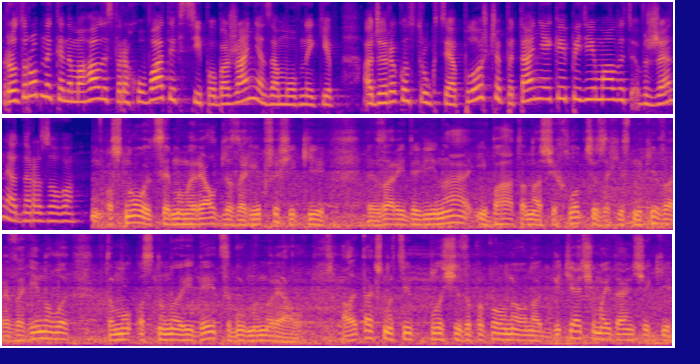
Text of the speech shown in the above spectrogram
Розробники намагались врахувати всі побажання замовників, адже реконструкція площі питання, яке підіймалось вже неодноразово. Основою це меморіал для загибших, які е, зараз йде війна, і багато наших хлопців, захисників зараз загинуло. Тому основною ідеєю це був меморіал. Але також на цій площі запропоновано дитячі майданчики,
